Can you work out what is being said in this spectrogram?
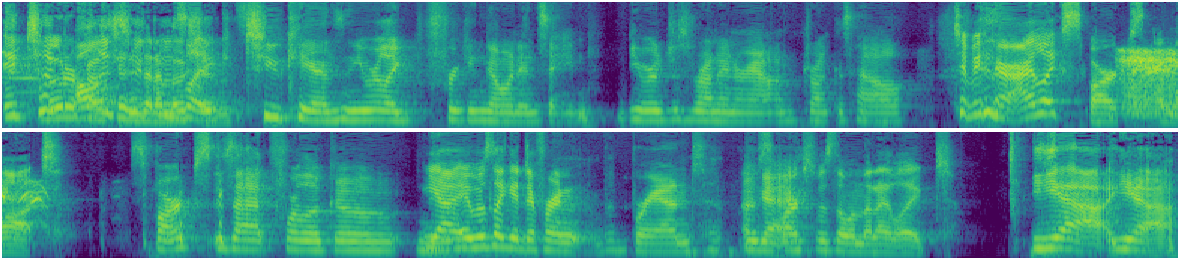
It took Motor all it took and was like two cans, and you were like freaking going insane. You were just running around drunk as hell. To be fair, I like Sparks a lot. Sparks is that Four Loco? Yeah, it was like a different brand. Okay. Sparks was the one that I liked. Yeah, yeah.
